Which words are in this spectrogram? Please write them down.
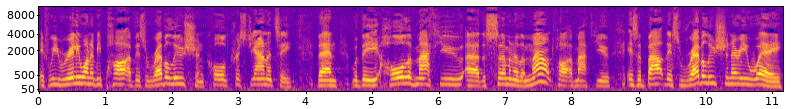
if we really want to be part of this revolution called Christianity, then with the whole of Matthew, uh, the Sermon of the Mount part of Matthew, is about this revolutionary way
